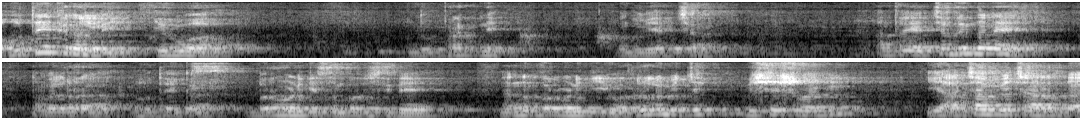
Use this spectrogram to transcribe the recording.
ಬಹುತೇಕರಲ್ಲಿ ಇರುವ ಒಂದು ಪ್ರಜ್ಞೆ, ಒಂದು ಎಚ್ಚರ. ಅಂತ ಎಚ್ಚರದಿಂದನೇ ನಮ್ಮೆಲ್ಲರ ಬಹುತೇಕ ಬರವಣಿಗೆ ಸಂಭವಿಸಿದೆ. ನನ್ನ ಬರವಣಿಗೆಯು ಅದರಲ್ಲೂ ವಿಶೇಷವಾಗಿ ಈ ಆಚಾರ ವಿಚಾರದ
